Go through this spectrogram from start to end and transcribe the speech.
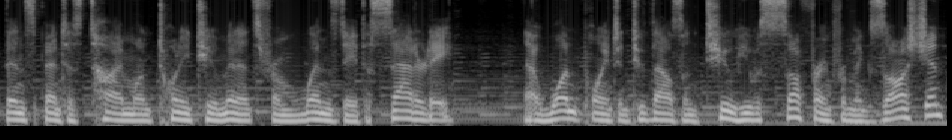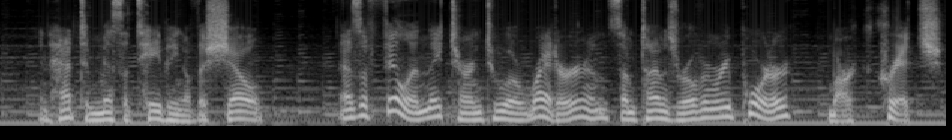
then spent his time on 22 Minutes from Wednesday to Saturday. At one point in 2002, he was suffering from exhaustion and had to miss a taping of the show. As a fill in, they turned to a writer and sometimes roving reporter, Mark Critch.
